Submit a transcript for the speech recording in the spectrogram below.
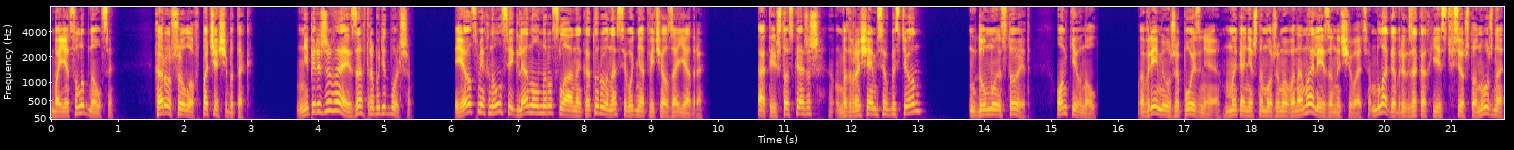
Боец улыбнулся. «Хороший улов, почаще бы так». «Не переживай, завтра будет больше». Я усмехнулся и глянул на Руслана, который у нас сегодня отвечал за ядра. «А ты что скажешь? Возвращаемся в бастион?» «Думаю, стоит». Он кивнул. «Время уже позднее. Мы, конечно, можем и в аномалии заночевать, благо в рюкзаках есть все, что нужно,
